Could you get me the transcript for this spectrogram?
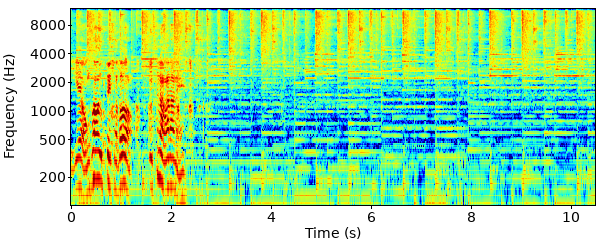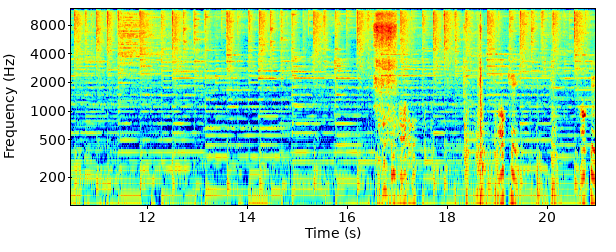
이게 엉성하게 붙어 있어서 있으나 마나네. 오케이. 오케이.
